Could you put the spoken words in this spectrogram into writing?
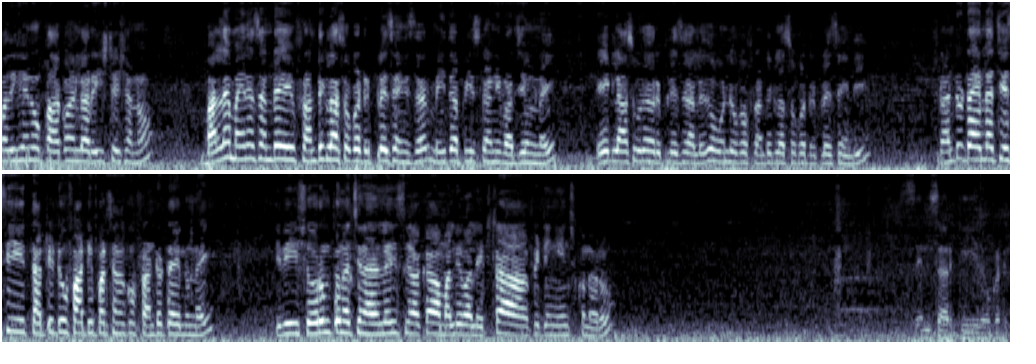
పదిహేను పదకొండు నెల రిజిస్ట్రేషన్. బల్లే మైనస్ అంటే ఫ్రంట్ గ్లాస్ ఒకటి రిప్లేస్ అయింది సార్. మిగతా పీస్ కానీ వర్జిన్ ఉన్నాయి. ఏ గ్లాస్ కూడా రిప్లేస్ కాలేదు. ఓన్లీ ఒక ఫ్రంట్ గ్లాస్ ఒకటి రిప్లేస్ అయింది. ఫ్రంట్ టైర్లు వచ్చేసి థర్టీ టు ఫార్టీ పర్సెంట్ వరకు ఫ్రంట్ టైర్లు ఉన్నాయి. ఇది షోరూమ్తో వచ్చిన అనలైజ్ కాక మళ్ళీ వాళ్ళు ఎక్స్ట్రా ఫిట్టింగ్ చేయించుకున్నారు. సెన్సార్కి ఇది ఒకటి.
